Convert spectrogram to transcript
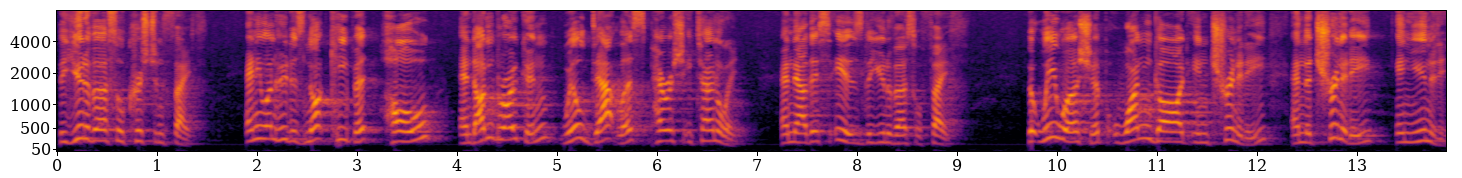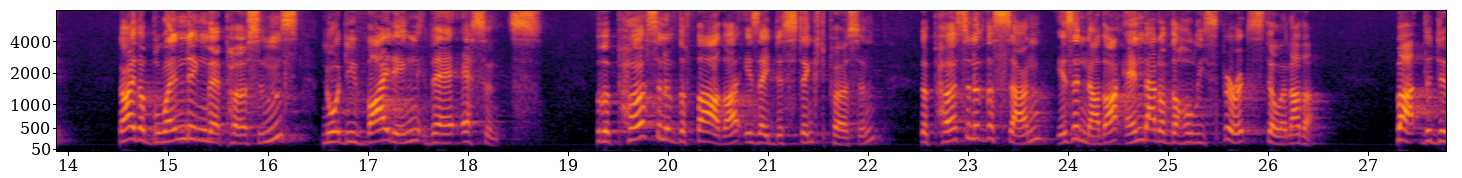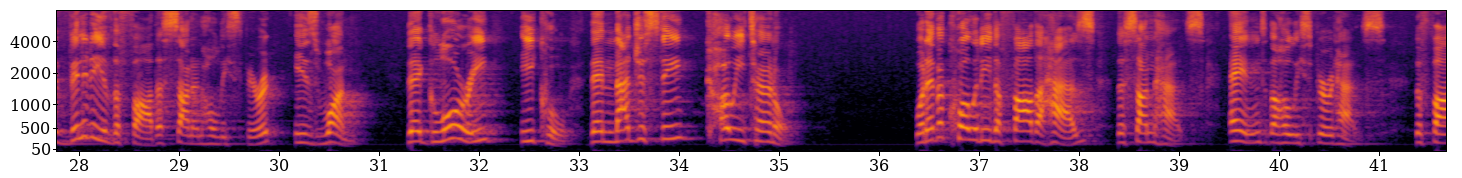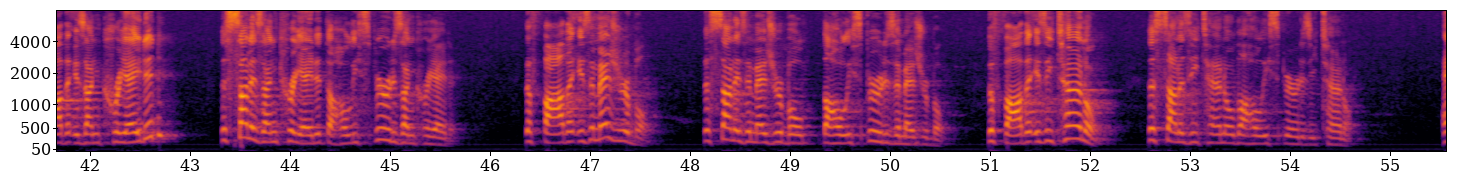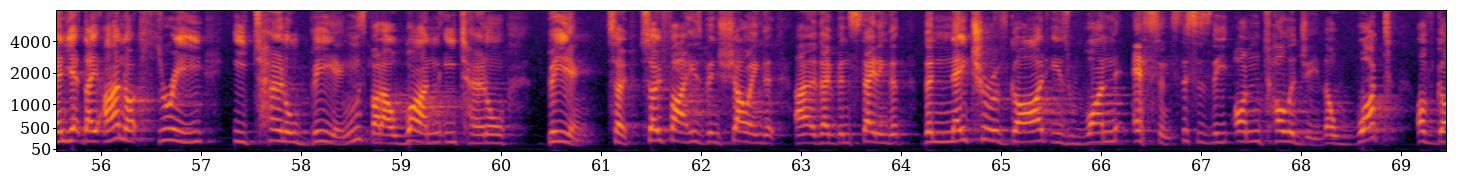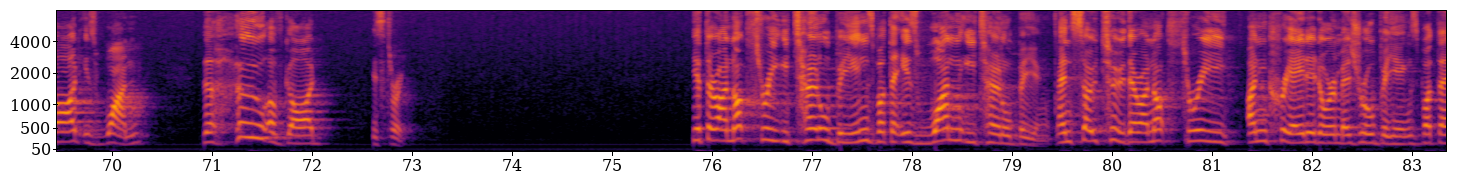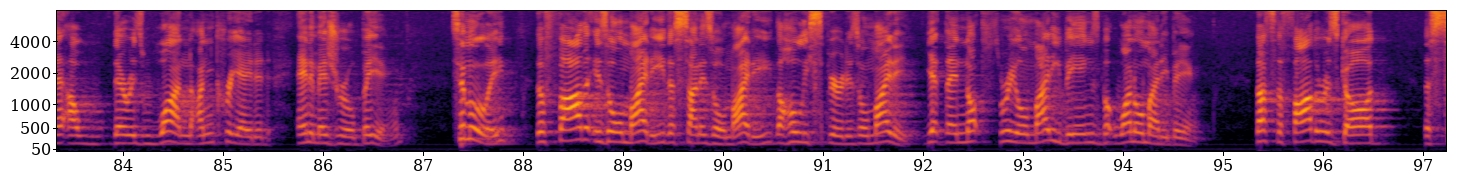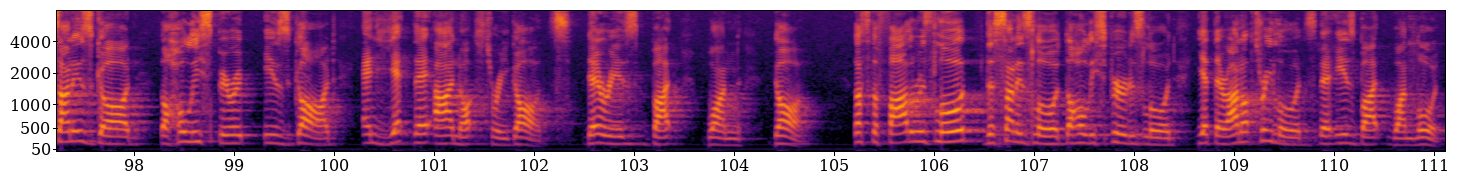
The universal Christian faith. Anyone who does not keep it whole and unbroken will doubtless perish eternally. And now this is the universal faith that we worship one God in Trinity and the Trinity in unity, neither blending their persons nor dividing their essence. For the person of the Father is a distinct person, the person of the Son is another, and that of the Holy Spirit still another. But the divinity of the Father, Son, and Holy Spirit is one. Their glory equal, their majesty co eternal. Whatever quality the Father has, the Son has, and the Holy Spirit has. The Father is uncreated, the Son is uncreated, the Holy Spirit is uncreated. The Father is immeasurable, the Son is immeasurable, the Holy Spirit is immeasurable. The Father is eternal, the Son is eternal, the Holy Spirit is eternal. And yet they are not three eternal beings, but are one eternal being. So, so far, he's been showing that uh, they've been stating that the nature of God is one essence. This is the ontology. The what of God is one, the who of God is three. Yet there are not three eternal beings, but there is one eternal being. And so, too, there are not three uncreated or immeasurable beings, but there, are, there is one uncreated and immeasurable being. Similarly, the Father is almighty, the Son is almighty, the Holy Spirit is almighty. Yet they're not three almighty beings, but one almighty being. Thus, the Father is God, the Son is God, the Holy Spirit is God, and yet there are not three gods. There is but one God. Thus, the Father is Lord, the Son is Lord, the Holy Spirit is Lord, yet there are not three Lords, there is but one Lord.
